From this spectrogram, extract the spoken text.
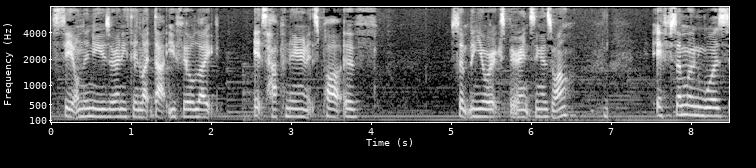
see it on the news or anything like that. You feel like it's happening and it's part of something you're experiencing as well. If someone was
